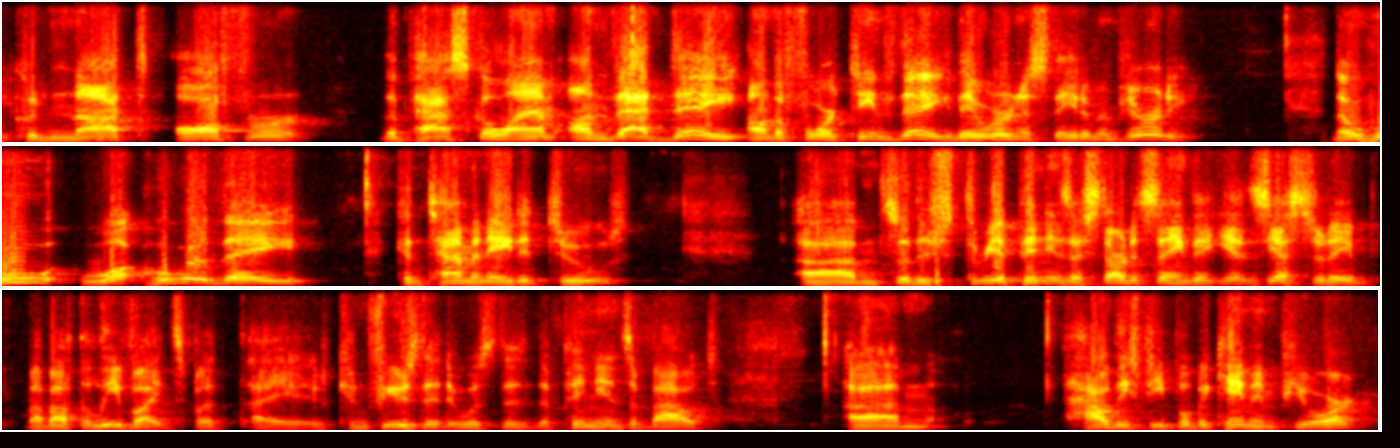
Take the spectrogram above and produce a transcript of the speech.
could not offer the paschal lamb on that day, on the 14th day. They were in a state of impurity. Now, who what, who were they contaminated to? Um, so there's three opinions. I started saying that yes, yesterday about the Levites, but I confused it. It was the, the opinions about um, how these people became impure.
